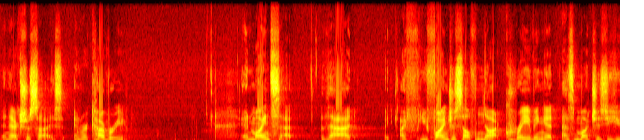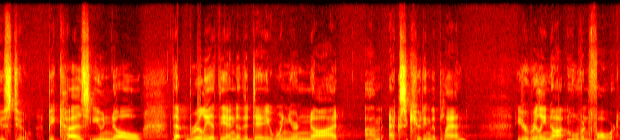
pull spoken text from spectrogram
and exercise and recovery and mindset that I, you find yourself not craving it as much as you used to because you know that really at the end of the day, when you're not um, executing the plan, you're really not moving forward.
